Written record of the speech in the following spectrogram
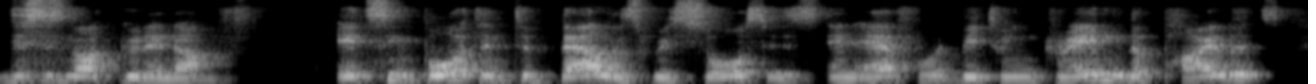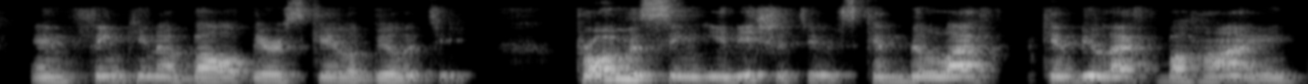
this is not good enough. It's important to balance resources and effort between creating the pilots and thinking about their scalability promising initiatives can be left can be left behind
